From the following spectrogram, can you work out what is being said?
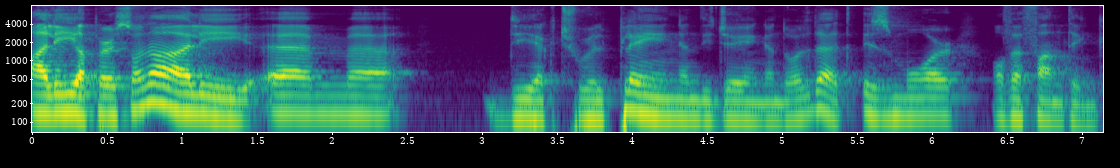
għalija personali the actual playing and DJing and all that is more of a fun thing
